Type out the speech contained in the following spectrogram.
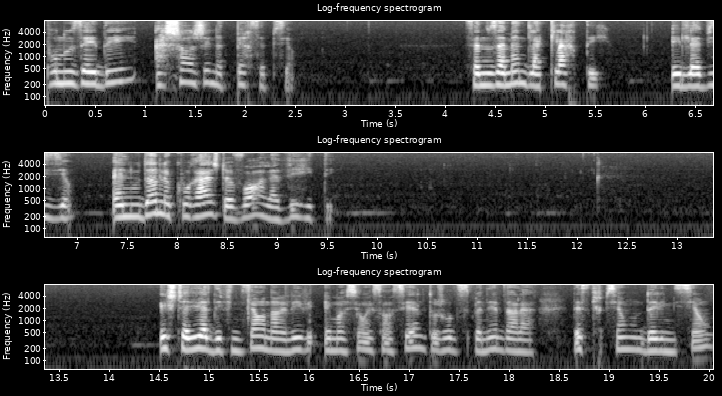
pour nous aider à changer notre perception. Ça nous amène de la clarté et de la vision. Elle nous donne le courage de voir la vérité. Et je te lis la définition dans le livre Émotions essentielles, toujours disponible dans la description de l'émission.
